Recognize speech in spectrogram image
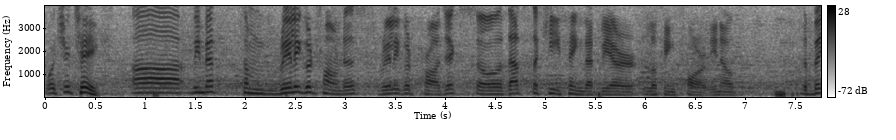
What's your take? Uh, we met some really good founders, really good projects, so that's the key thing that we are looking for. You know, the,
